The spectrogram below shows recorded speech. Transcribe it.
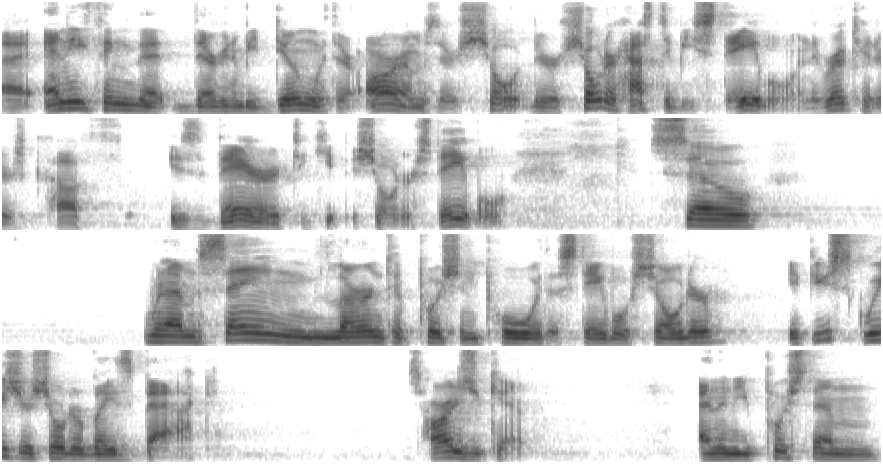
uh, anything that they're going to be doing with their arms, their, their shoulder has to be stable, and the rotator cuff is there to keep the shoulder stable. So, when I'm saying learn to push and pull with a stable shoulder, if you squeeze your shoulder blades back as hard as you can. And then you push them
